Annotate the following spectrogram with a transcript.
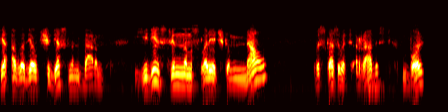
я овладел чудесным даром, единственным словечком «мяу» высказывать радость, боль,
